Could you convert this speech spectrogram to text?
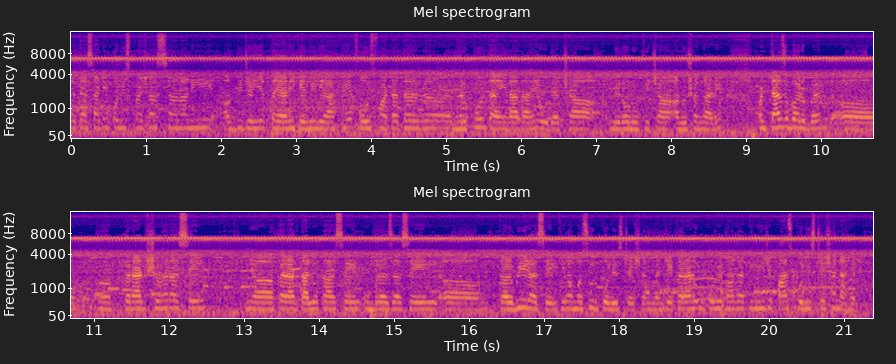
तर त्यासाठी पोलीस प्रशासनाने अगदी जय्यत तयारी केलेली आहे. फौज फाटा तर भरपूर तैनात आहे उद्याच्या मिरवणुकीच्या अनुषंगाने. पण त्याचबरोबर कराड शहर असेल कराड तालुका असेल उंब्रज असेल तळबीड असेल किंवा मसूर पोलीस स्टेशन म्हणजे कराड उपविभागातील ही जे पाच पोलीस स्टेशन आहेत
